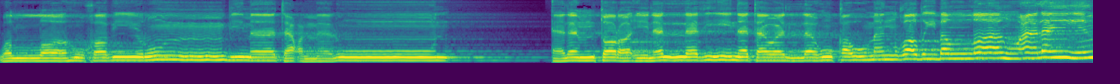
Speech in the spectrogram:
والله خبير بما تعملون. ألم تر إلى الذين تولوا قوما غضب الله عليهم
